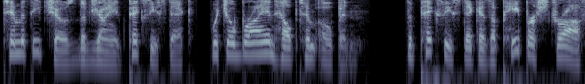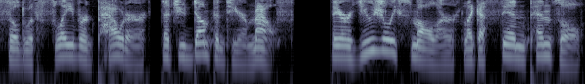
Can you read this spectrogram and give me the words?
Timothy chose the giant pixie stick, which O'Bryan helped him open. The pixie stick is a paper straw filled with flavored powder that you dump into your mouth. They are usually smaller, like a thin pencil,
